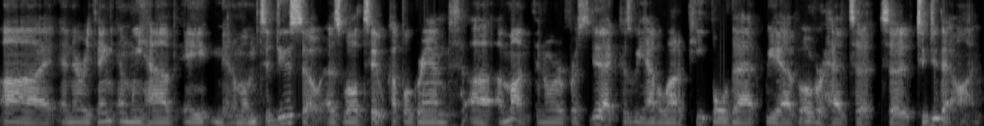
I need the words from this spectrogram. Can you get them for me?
uh, and everything. And we have a minimum to do so as well too, a couple grand uh, a month in order for us to do that because we have a lot of people that we have overhead to, to, to do that on.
